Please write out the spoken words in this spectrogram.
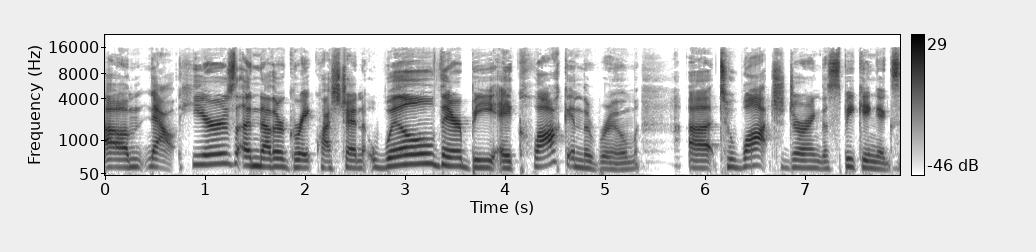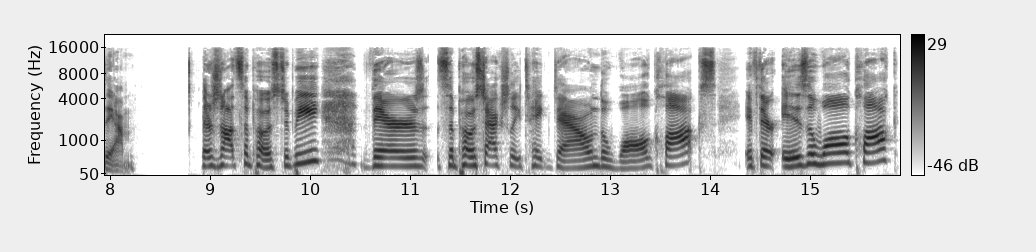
Um, now, here's another great question Will there be a clock in the room uh, to watch during the speaking exam? There's not supposed to be. There's supposed to actually take down the wall clocks. If there is a wall clock,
